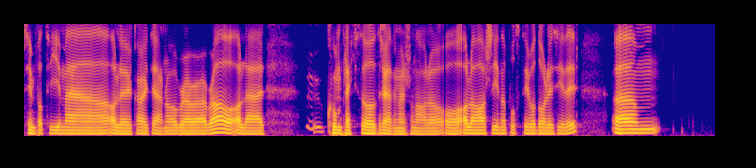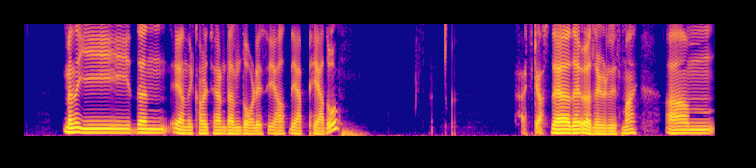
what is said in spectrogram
sympati med alle karakterene og bla, bla, bla, og alle er komplekse og tredimensjonale, og alle har sine positive og dårlige sider. Um, men å gi den ene karakteren den dårlige sida at de er pedo Jeg vet ikke, altså. Det, det ødelegger det litt for meg. Um,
